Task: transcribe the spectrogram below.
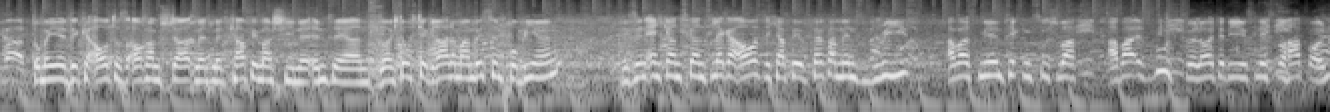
schwarz. Guck mal hier, dicke Autos auch am Start mit, mit Kaffeemaschine intern. So, ich durfte hier gerade mal ein bisschen probieren. Die sehen echt ganz, ganz lecker aus. Ich habe hier Pfefferminz Breeze, aber ist mir ein Ticken zu schwach. Aber ist gut für Leute, die es nicht so hart wollen.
